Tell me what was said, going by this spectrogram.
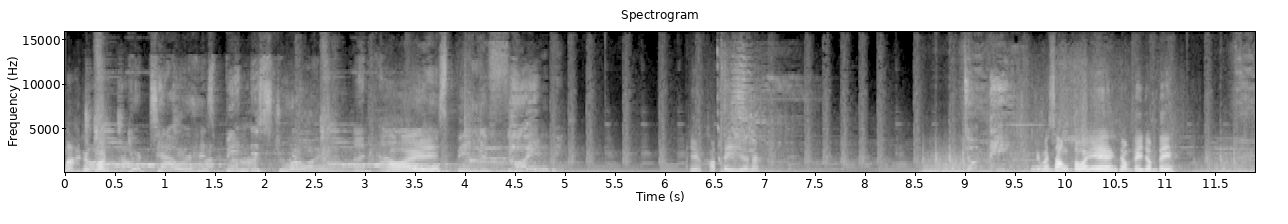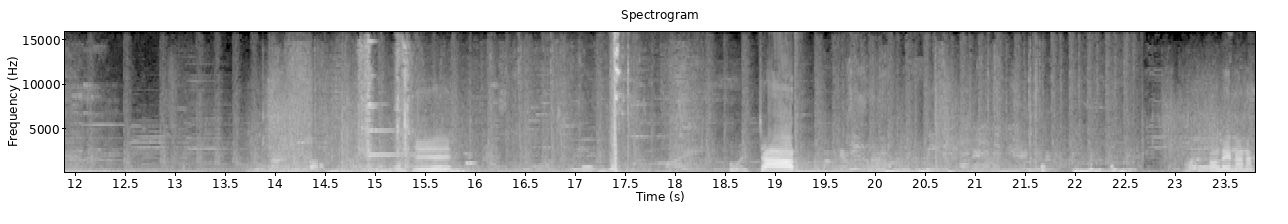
มาทุกคน Your tower has been destroyed. An Hỏi. ally has been defeated. โอเคเขาตีอยู่นะโจมตี อันนี้มาสองตัวเองโจมตีโจมตี โอเค สวยจัดมาเขาเล่นแล้วนะ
